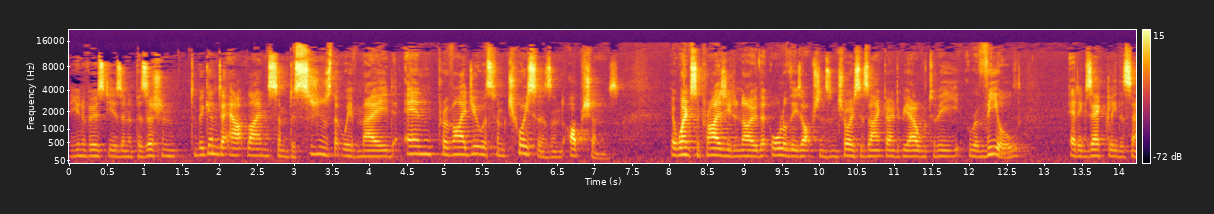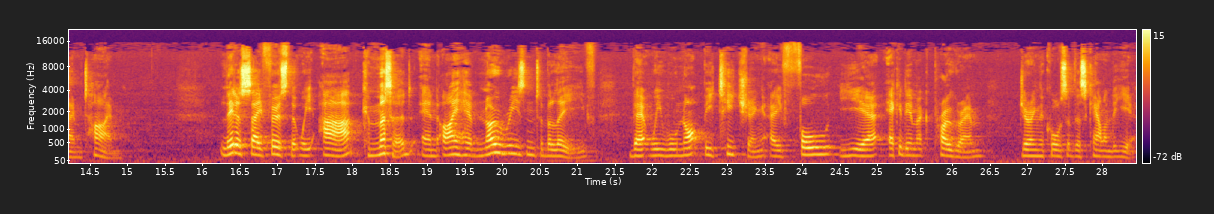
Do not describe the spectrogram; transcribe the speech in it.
The university is in a position to begin to outline some decisions that we've made and provide you with some choices and options. It won't surprise you to know that all of these options and choices aren't going to be able to be revealed at exactly the same time. Let us say first that we are committed, and I have no reason to believe that we will not be teaching a full year academic program during the course of this calendar year.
